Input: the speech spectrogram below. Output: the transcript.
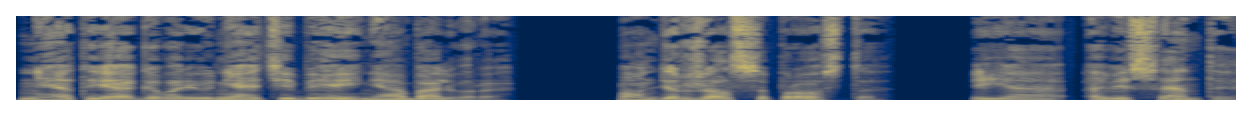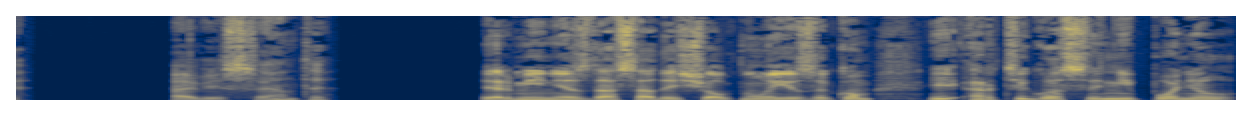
«Нет, я говорю не о тебе и не об Альваро. Он держался просто. Я о Висенте». «О Висенте?» Эрминия с досадой щелкнула языком, и Артигоса не понял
